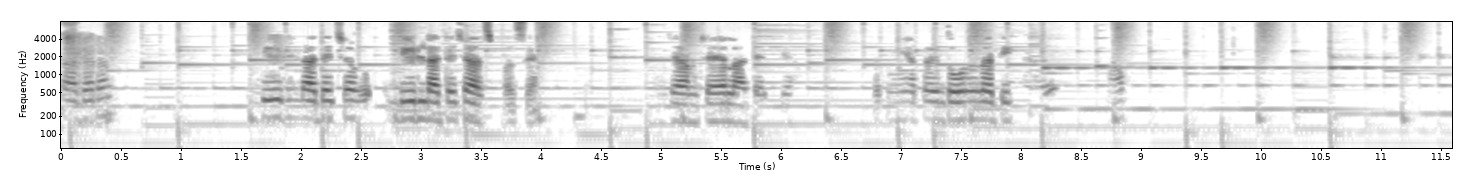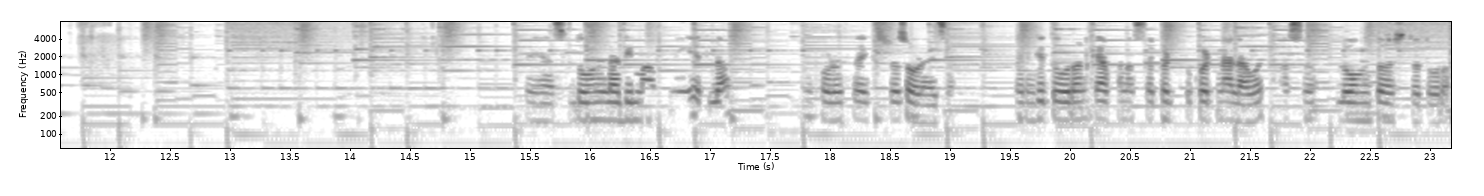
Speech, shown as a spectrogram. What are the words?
साधारण दीड लाद्याच्या दीड लाद्याच्या आसपास आहे. म्हणजे आमच्या या लाद्यातल्या. तर मी आता दोन लादी माप असं दोन लादी माप मी घेतलं. आणि थोडंसं एक्स्ट्रा सोडायचं. कारण की तोरण काय आपण असं कट टुकट नाही लावत असं लोंबतं असतं तोरण.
